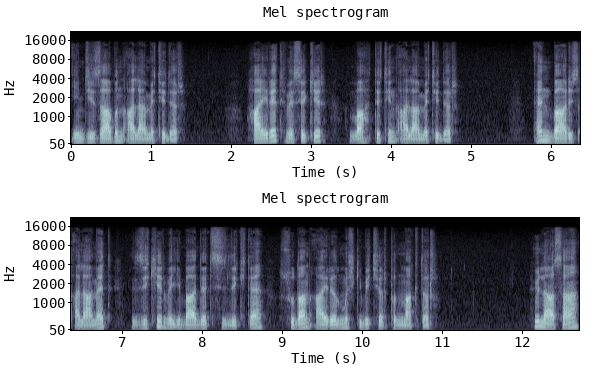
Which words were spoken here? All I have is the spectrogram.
incizabın alametidir. Hayret ve sekir, vahdetin alametidir. En bariz alamet, zikir ve ibadetsizlikte sudan ayrılmış gibi çırpınmaktır. Hülasa,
